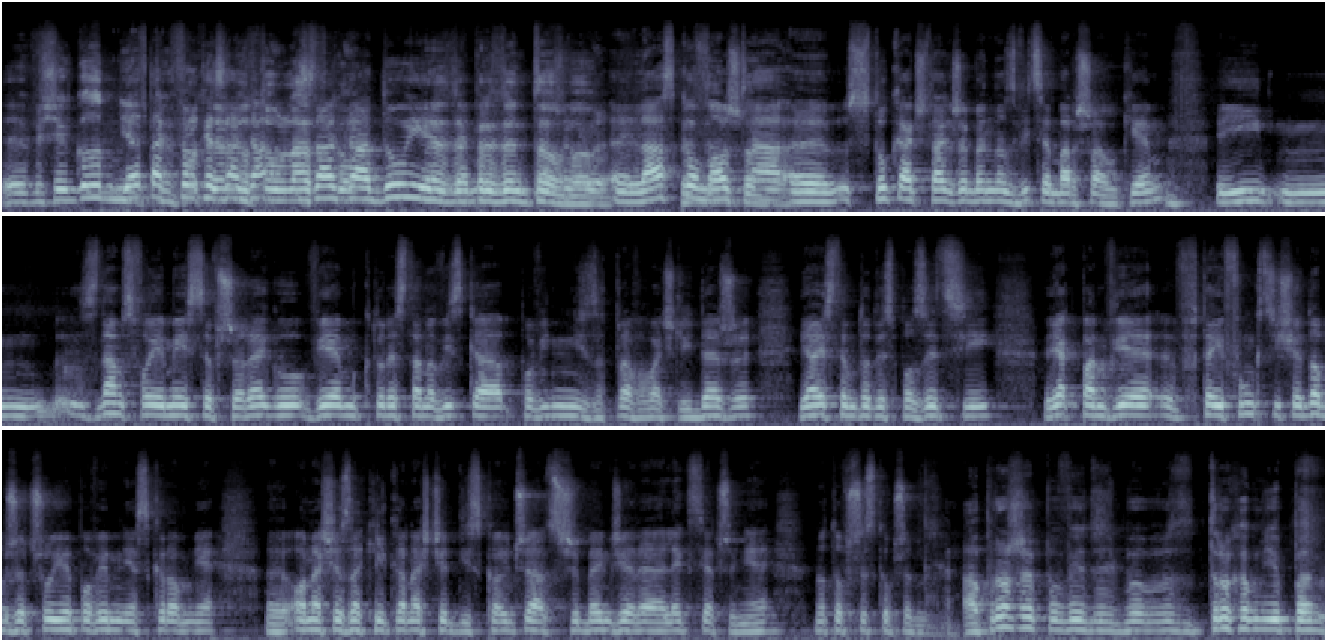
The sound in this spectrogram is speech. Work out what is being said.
e, wy się godnie Ja tak trochę zaga- laską zagaduję. reprezentował. Znaczy, Laską można Prezentował. stukać także będąc wicemarszałkiem i mm, znam swoje miejsce w szeregu, wiem, które stanowiska powinni sprawować liderzy. Ja jestem do dyspozycji. Jak pan wie, w tej funkcji się dobrze czuję, powiem nieskromnie. E, Ona się za kilkanaście dni skończy, a czy będzie reelekcja, czy nie, no to wszystko przed nami. A proszę powiedzieć, bo trochę mnie pan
